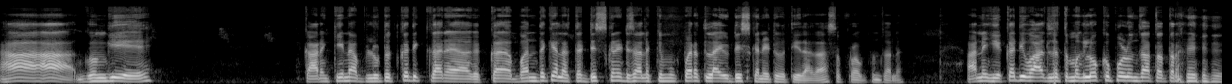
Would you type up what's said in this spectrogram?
हा हा गुंगी आहे. कारण की ना ब्लूटूथ कधी कर- क- बंद केलं तर डिस्कनेक्ट झालं की मग परत लाईव्ह डिस्कनेक्ट होती दादा असं प्रॉब्लेम झाला. आणि हे कधी वाजलं तर मग लोक पळून जातात रे हम्म.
